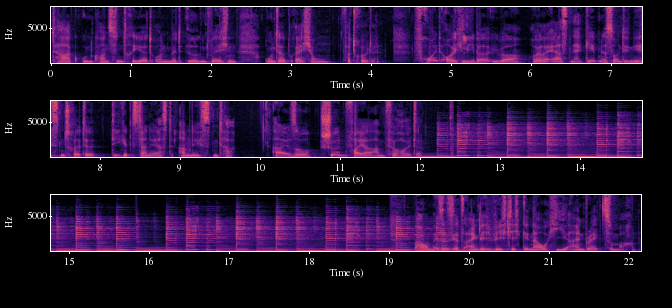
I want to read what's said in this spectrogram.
Tag unkonzentriert und mit irgendwelchen Unterbrechungen vertrödeln. Freut euch lieber über eure ersten Ergebnisse und die nächsten Schritte, die gibt's dann erst am nächsten Tag. Also schönen Feierabend für heute. Warum ist es jetzt eigentlich wichtig, genau hier einen Break zu machen?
